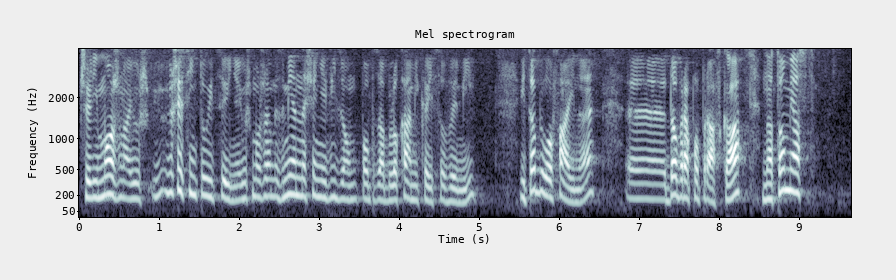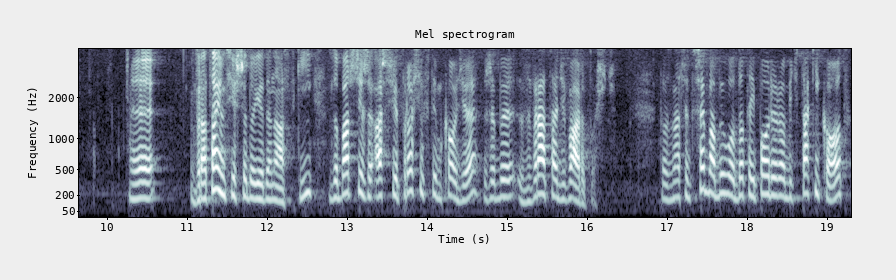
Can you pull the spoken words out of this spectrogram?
czyli można już, już jest intuicyjnie, już możemy, zmienne się nie widzą poza blokami case'owymi i to było fajne, dobra poprawka. Natomiast e, wracając jeszcze do jedenastki, zobaczcie, że aż się prosi w tym kodzie, żeby zwracać wartość. To znaczy trzeba było do tej pory robić taki kod,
